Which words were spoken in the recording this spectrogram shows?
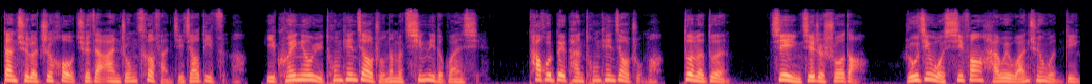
但去了之后却在暗中策反结交弟子呢？以魁牛与通天教主那么亲密的关系，他会背叛通天教主吗？”顿了顿，接引接着说道。如今我西方还未完全稳定，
